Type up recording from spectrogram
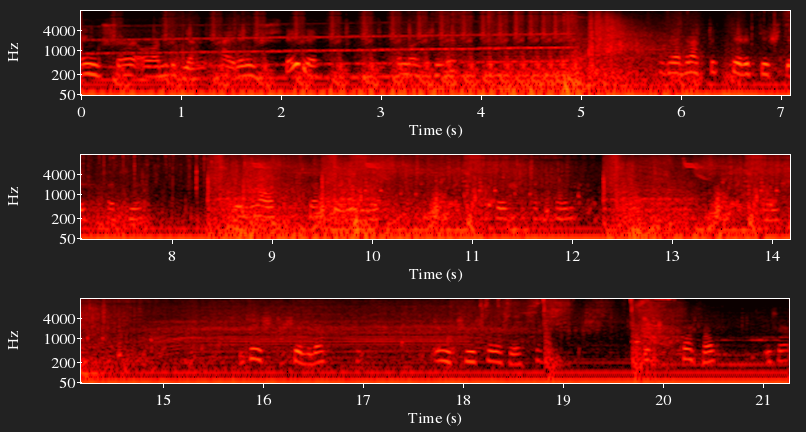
en güçlü olabilir yani. Hayır en güçlüsü değil de. Hemen şimdi. Mesela bıraktık gelip geçti hepsine. Bunu al. Yapmıyor. Şöyle şu kapatalım. Tamam. Değişik bir şey da. En içinde şey makinesi bir portal. Mesela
